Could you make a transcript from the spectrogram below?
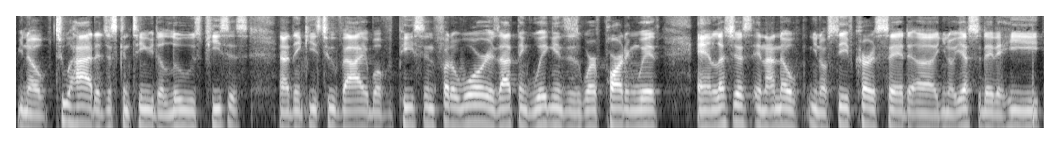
you know too high to just continue to lose pieces. And i think he's too valuable of a piece. And for the warriors i think wiggins is worth parting with. And let's just and i know you know steve kerr said uh, you know yesterday that he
